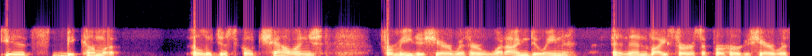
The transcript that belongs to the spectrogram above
it's become a, a logistical challenge for me to share with her what I'm doing and then vice versa for her to share with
